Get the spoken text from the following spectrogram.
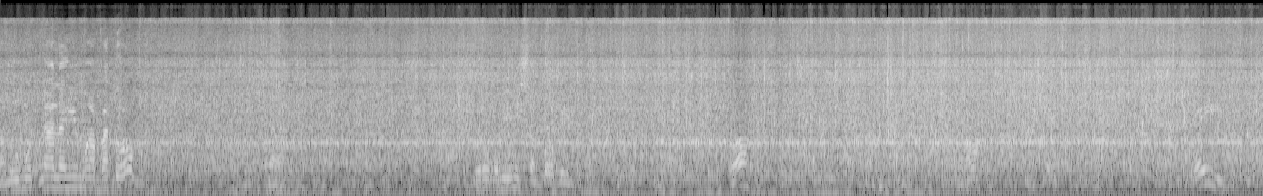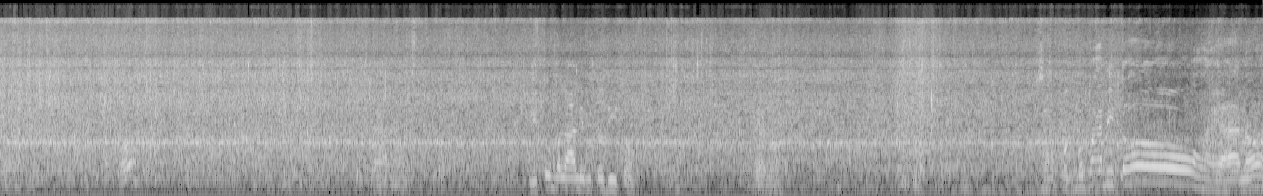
Malumot nga lang yung mga bato. Ayan. Pero malinis ang tubig. Oh. Oh. Hey. Oh. Ayan, oh. Dito malalim to dito. Ayan, oh. Sarap pagbaba dito. Ayan, oh.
